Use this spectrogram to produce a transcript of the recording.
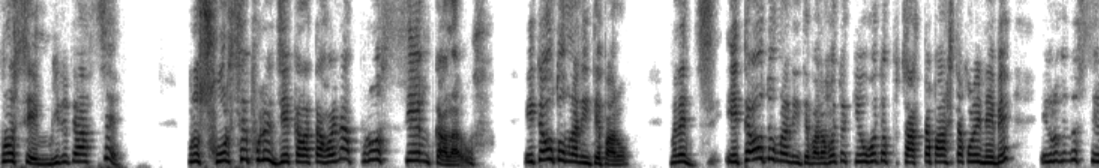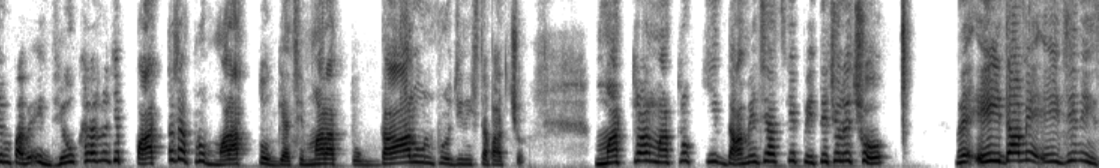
পুরো সেম ভিডিওটা আসছে? পুরো সর্ষে ফুলের যে কালারটা হয় না, পুরো সেম কালার। উফ, এটাও তোমরা নিতে পারো। মানে এটাও তোমরা নিতে পারো। হয়তো কেউ হয়তো চারটা, পাঁচটা করে নেবে, এগুলো কিন্তু সেম পাবে। এই ঢেউ খেলানোর যে পাটটা না পুরো মারাত্মক গেছে, মারাত্মক, দারুণ পুরো জিনিসটা পাচ্ছ। মাত্র আর মাত্র কি দামে যে আজকে পেতে চলেছো? মানে এই দামে এই জিনিস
